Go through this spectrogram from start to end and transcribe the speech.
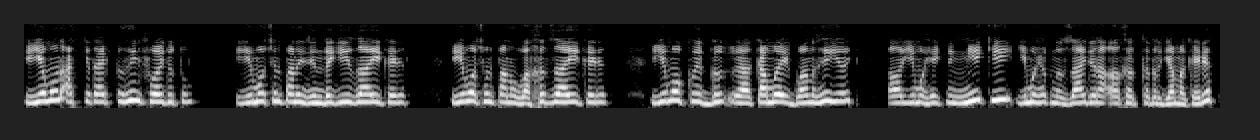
یمون آت کتاب کہن کٕہٕنۍ فٲیدٕ یمو چھن پن زندگی ضائع کرت یمو چھن پن وقت ضائع کرت یمو کمٲے گۄنہٕے یٲتۍ اور یمو ہیٚکۍ نہٕ نیکی، یمو ہیوٚک نہٕ زادِرا ٲخرت خٲطرٕ جمع کٔرِتھ،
